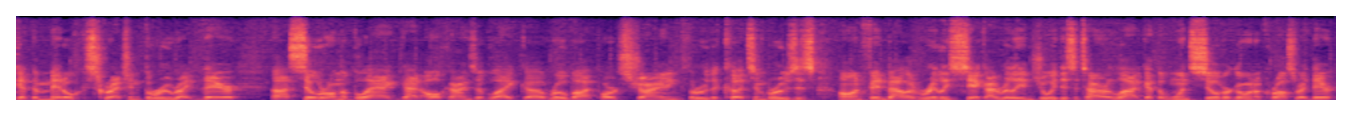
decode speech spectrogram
Got the metal scratching through right there. Uh, silver on the black, got all kinds of like uh, robot parts shining through the cuts and bruises on Finn Balor. Really sick. I really enjoyed this attire a lot. Got the one silver going across right there,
